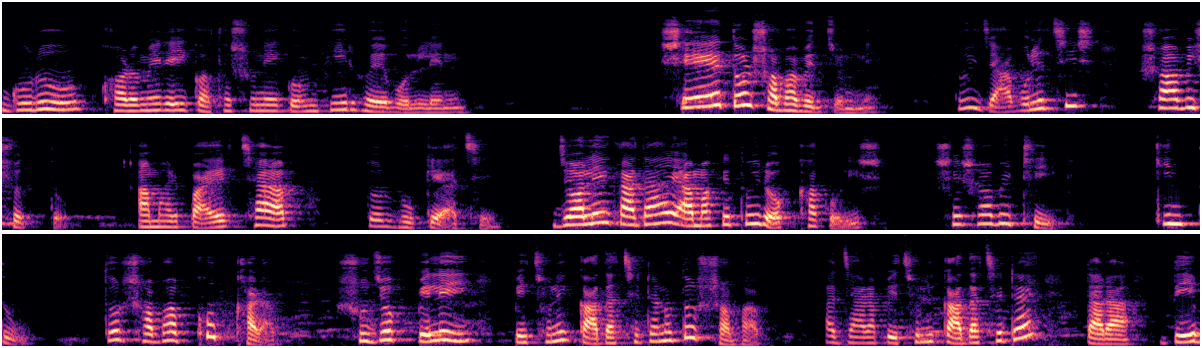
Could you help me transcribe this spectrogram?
গুরু খরমের এই কথা শুনে গম্ভীর হয়ে বললেন, সে তোর স্বভাবের জন্যে। তুই যা বলেছিস সবই সত্য। আমার পায়ের ছাপ তোর বুকে আছে। জলে কাদায় আমাকে তুই রক্ষা করিস, সে সবই ঠিক। কিন্তু তোর স্বভাব খুব খারাপ। সুযোগ পেলেই পেছনে কাদা ছেটানো তোর স্বভাব। আর যারা পেছনে কাদা ছেটায়, তারা দেব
